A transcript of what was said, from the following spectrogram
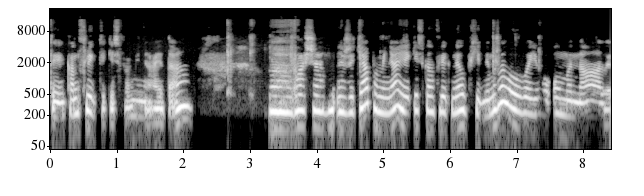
ти, конфлікт якийсь поміняє, так? Ваше життя поміняє якийсь конфлікт необхідний. Можливо, ви його оминали,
